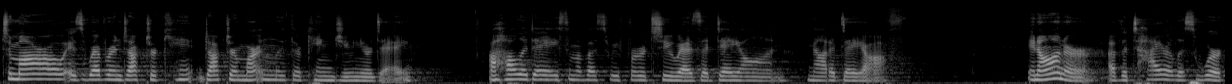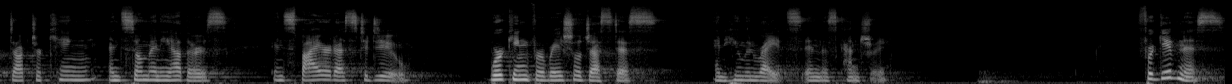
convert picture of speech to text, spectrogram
Tomorrow is Reverend Dr. King, Dr. Martin Luther King Jr. Day, a holiday some of us refer to as a day on, not a day off. In honor of the tireless work Dr. King and so many others inspired us to do, working for racial justice and human rights in this country. Forgiveness,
